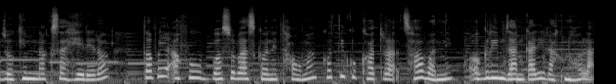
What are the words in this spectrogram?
जोखिम नक्सा हेरेर तपाईँ आफू बसोबास गर्ने ठाउँमा कतिको खतरा छ भन्ने अग्रिम जानकारी राख्नुहोला।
